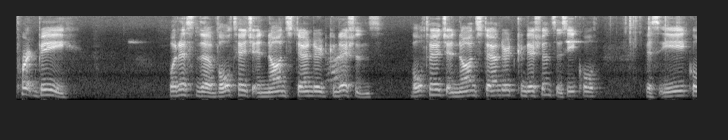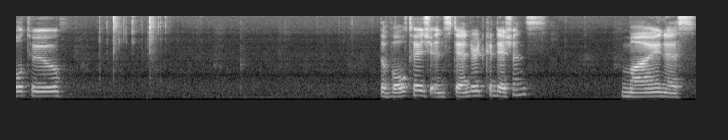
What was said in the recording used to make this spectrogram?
Part B what is the voltage in non-standard conditions? Voltage in non-standard conditions is equal is equal to the voltage in standard conditions minus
